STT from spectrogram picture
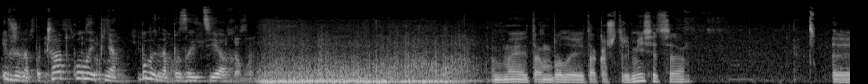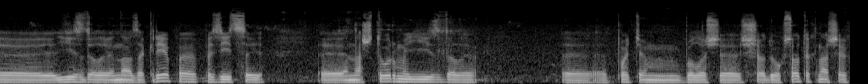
і вже на початку липня були на позиціях. Ми там були також три місяці. Е, Їздили на закріпи позиції, е, на штурми їздили. Е, Потім було ще що 200-х наших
